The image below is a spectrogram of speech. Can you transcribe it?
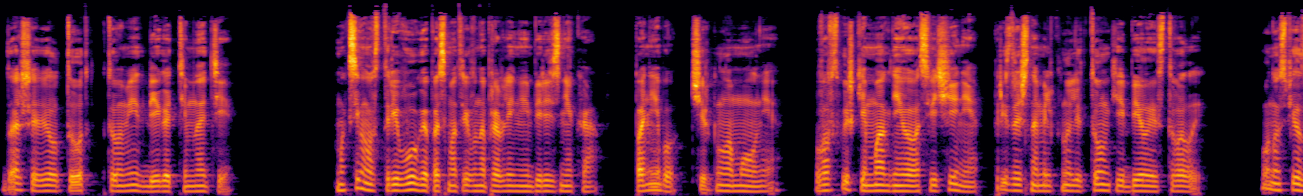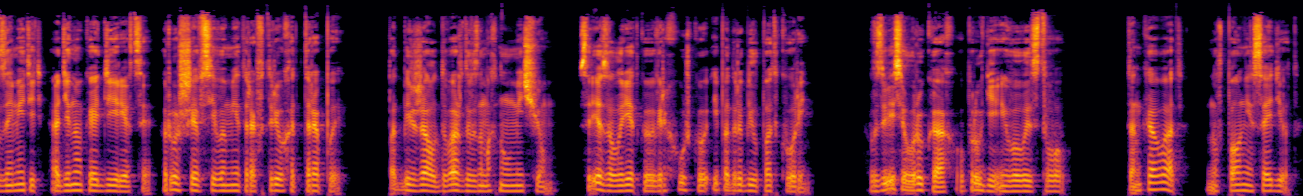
Дальше вел тот, кто умеет бегать в темноте. Максимов с тревогой посмотрел в направлении Березняка. По небу чиркнула молния. Во вспышке магниевого свечения призрачно мелькнули тонкие белые стволы. Он успел заметить одинокое деревце, росшее всего метров в трёх от тропы. Подбежал, дважды взмахнул мечом, срезал редкую верхушку и подрубил под корень. Взвесил в руках упругий ивовый ствол. Тонковат, но вполне сойдёт.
